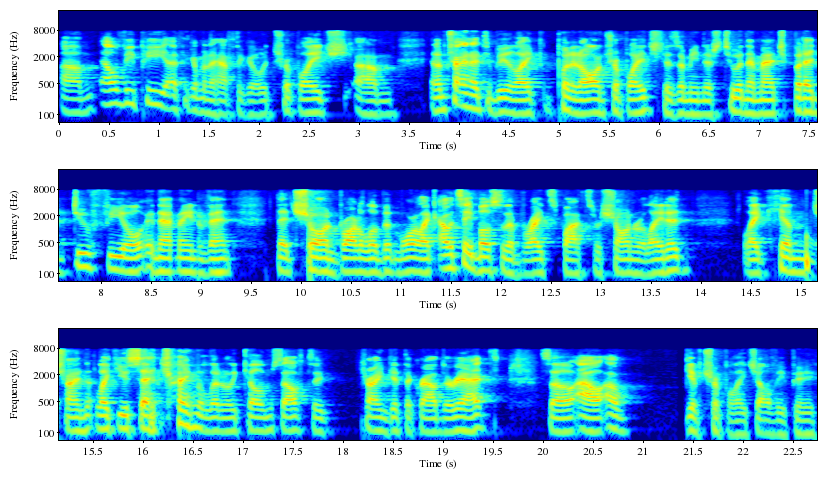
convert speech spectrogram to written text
Um, LVP, I think I'm gonna have to go with Triple H. Um, and I'm trying not to be like put it all on Triple H because I mean there's two in that match, but I do feel in that main event that Shawn brought a little bit more. Like I would say most of the bright spots were Shawn related, like him trying to, like you said, trying to literally kill himself to try and get the crowd to react. So I'll I'll give Triple H LVP.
